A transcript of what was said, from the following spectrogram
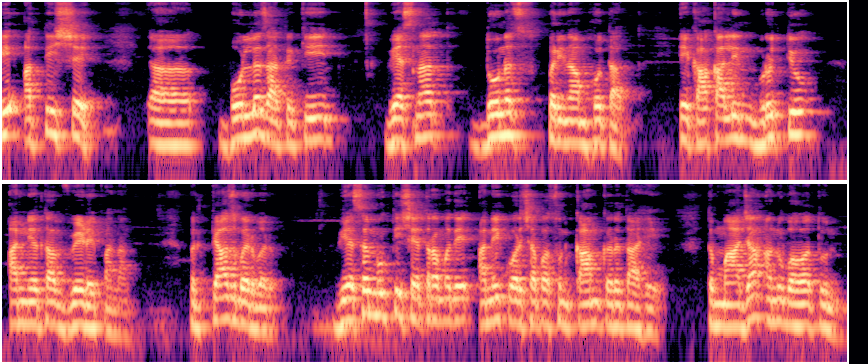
हे अतिशय बोललं जातं की व्यसनात दोनच परिणाम होतात. एक अकालीन मृत्यू अन्यथा वेडेपणा. पण त्याचबरोबर व्यसनमुक्ती क्षेत्रामध्ये अनेक वर्षापासून काम करत आहे. तर माझ्या अनुभवातून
